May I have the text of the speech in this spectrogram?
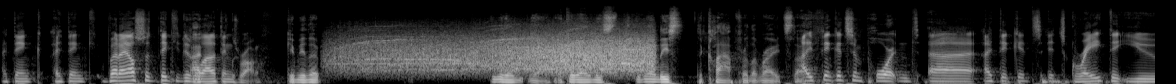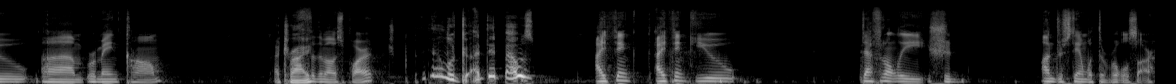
I think, I think, but I also think he did a lot of things wrong. Give me the. Give yeah. Give me at least give me at least the clap for the right stuff. I think it's important. Uh, I think it's it's great that you um, remain calm I tried. for the most part. I did look. I did. I was. I think I think you definitely should understand what the rules are.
